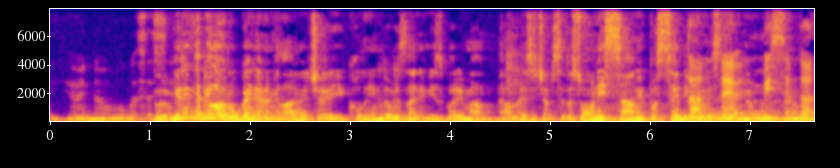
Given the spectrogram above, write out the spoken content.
Joj, ne mogu se Vidim da je bilo ruganja na Milanovića i Kolindu u zadnjim izborima, ali ne sjećam se da su oni sami po sebi Da, koristili. ne, mislim ne? da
